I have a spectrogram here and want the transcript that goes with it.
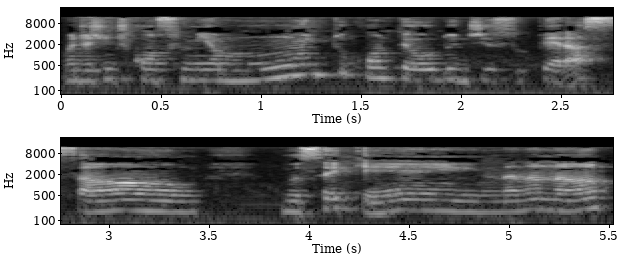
onde a gente consumia muito conteúdo de superação, não sei quem, nananã.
